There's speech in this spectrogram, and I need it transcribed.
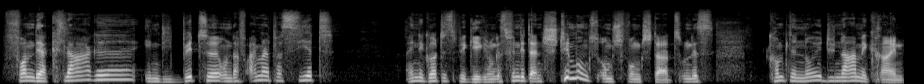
Von der Klage in die Bitte und auf einmal passiert eine Gottesbegegnung. Es findet ein Stimmungsumschwung statt und es kommt eine neue Dynamik rein.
